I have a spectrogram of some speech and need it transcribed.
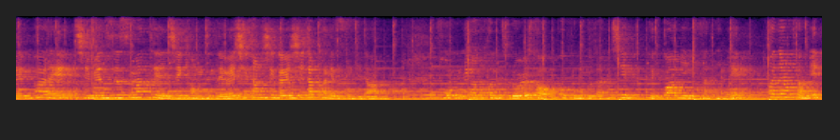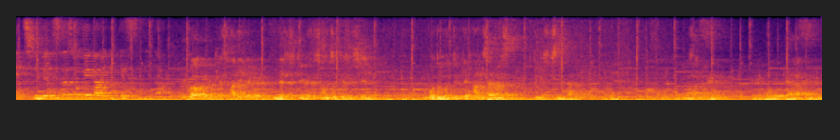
제8회 지멘스 스마트 NC 경진대회 시상식을 시작하겠습니다. 포모션 컨트롤 사업부 본부장이신 백광희 이사님의 환영사 및 지멘스 소개가 있겠습니다. 불구하고 이렇게 자리를 빛내주기 위해서 참석해 주신 모든 분들께 감사의 말씀 드리고 싶습니다. 학생 그리고 대학생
